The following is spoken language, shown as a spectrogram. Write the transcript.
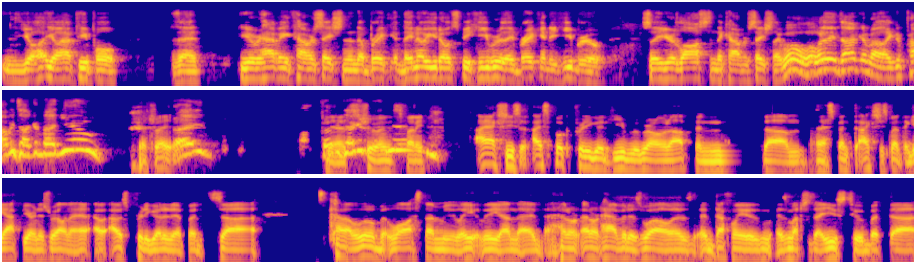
you'll you'll have people that you're having a conversation and they'll break. If they know you don't speak Hebrew, they break into Hebrew, so you're lost in the conversation. Like, whoa, what are they talking about? Like they're probably talking about you, That's right. right? Probably yeah, it's true, and it's funny. I actually I spoke pretty good Hebrew growing up, and um, and I spent I actually spent the gap year in Israel, and I, I was pretty good at it. But it's uh, kind of a little bit lost on me lately, and I, I don't I don't have it as well as definitely as, as much as I used to. But uh,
